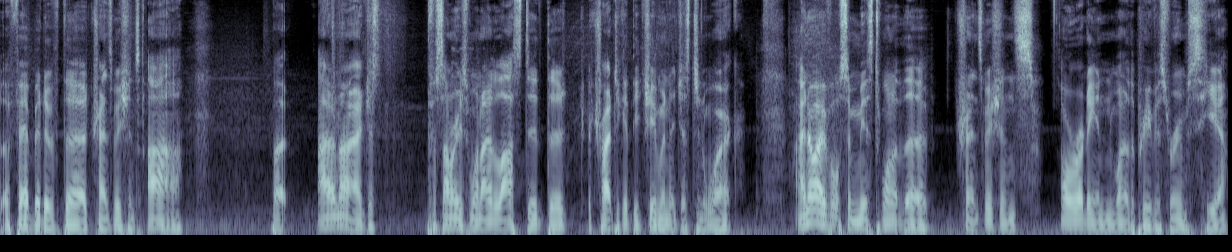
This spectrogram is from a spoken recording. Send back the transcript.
a fair bit of the transmissions are, but I don't know, I just, for some reason when I last did the, I tried to get the achievement, it just didn't work. I know I've also missed one of the transmissions already in one of the previous rooms here,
